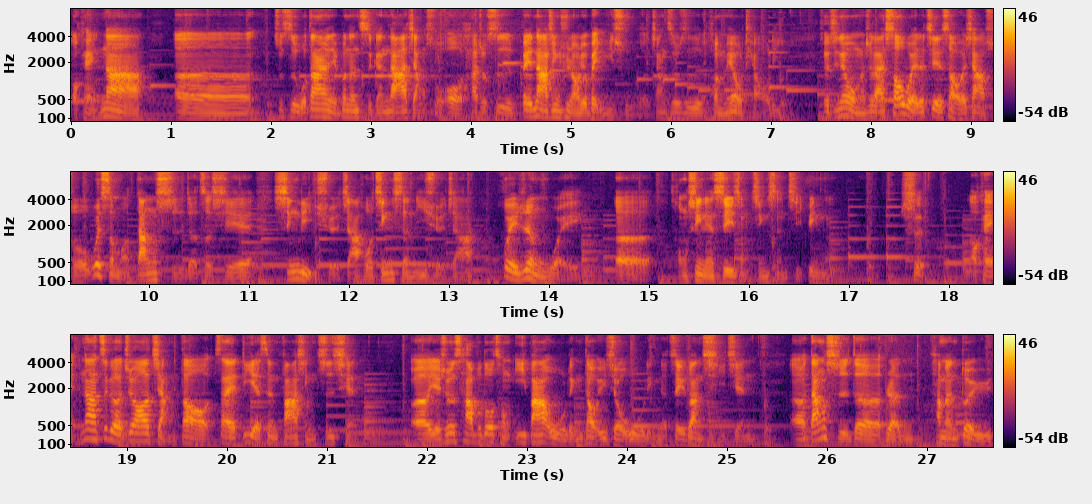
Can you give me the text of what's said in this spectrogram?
，OK，那呃，就是我当然也不能只跟大家讲说，哦，它就是被纳进去，然后又被移除了，这样子就是很没有条理。所以今天我们就来稍微的介绍一下，说为什么当时的这些心理学家或精神医学家会认为，呃，同性恋是一种精神疾病呢？是，OK，那这个就要讲到在 DSM 发行之前，呃，也就是差不多从一八五零到一九五零的这一段期间，呃，当时的人他们对于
